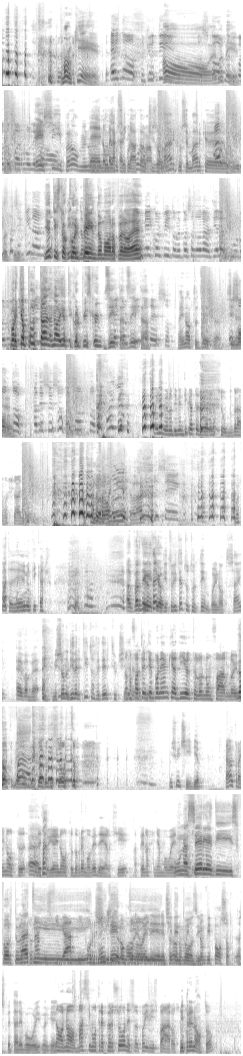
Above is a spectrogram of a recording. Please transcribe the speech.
Moro chi è? È in not, cretino! Oh, eh, Ascoltami vabbè. quando parlo le Eh parole. sì, però non, Eh, non me l'ha ha ma- ucciso Mark o se Mark Ah, qualcuno. secchinando! Io ti sto Dimmi colpendo, Moro, però, eh. Mi hai colpito, mi è passato davanti, è la curva. non Porca io- puttana, no, io ti colpisco in... Mi hai Z, colpito Z. adesso. Hai noto Z. È Sì, Moro. sotto! Adesso è sopra, è sotto! Aia! Ma io mi ero dimenticato di avere la sub, brava Shine. Ma l'ho fatta ieri, tra l'altro. Come hai fatto? Devi dimenticare. A In parte che ti ero ho... dietro di te tutto il tempo, in not, sai? Eh, vabbè. Mi sono divertito a vederti uccidere. Non ho fatto in tempo neanche a dirtelo non farlo. Il Non mi buttato di sotto. Mi suicidio. Tra l'altro, ai not, Eh. adesso io e ai not dovremmo vederci appena finiamo Westworld. Una serie di sfortunati, Sfortunati sfigati, orribili, lo volevo vedere, però non vi, incidentosi. non vi posso aspettare voi perché... No, no, massimo tre persone, so- poi vi sparo. Mi sono- prenoto?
